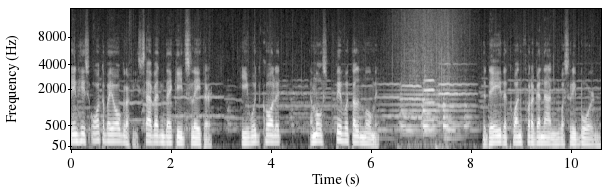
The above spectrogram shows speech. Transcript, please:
In his autobiography, seven decades later, he would call it a most pivotal moment. The day that Juan Furaganan was reborn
